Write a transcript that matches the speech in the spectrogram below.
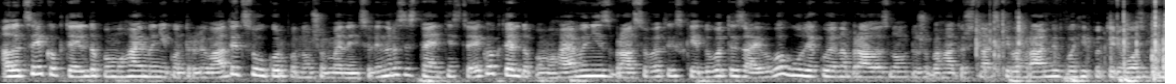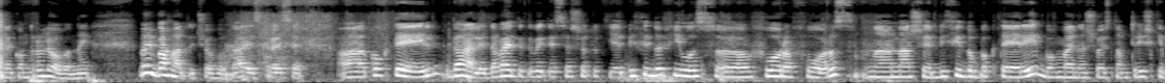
Але цей коктейль допомагає мені контролювати цукор, тому що в мене інсулінорезистентність. Цей коктейль допомагає мені збрасувати, скидувати зайву вагу, яку я набрала знову дуже багато 16 кілограмів, бо гіпотиріоз був неконтрольований. Ну і багато чого, да, і стреси. А, коктейль. Далі, давайте дивитися, що тут є. Біфідофілос флорофорс, наші біфідобактерії, бо в мене щось там трішки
